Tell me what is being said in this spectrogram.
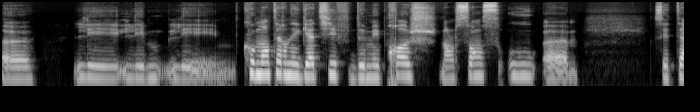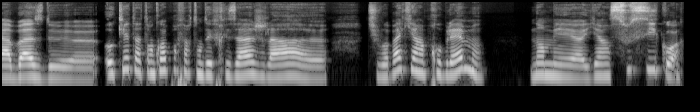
les, les, commentaires négatifs de mes proches, dans le sens où c'était à base de Ok, t'attends quoi pour faire ton défrisage là Tu vois pas qu'il y a un problème? Non, mais il y a un souci, quoi.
